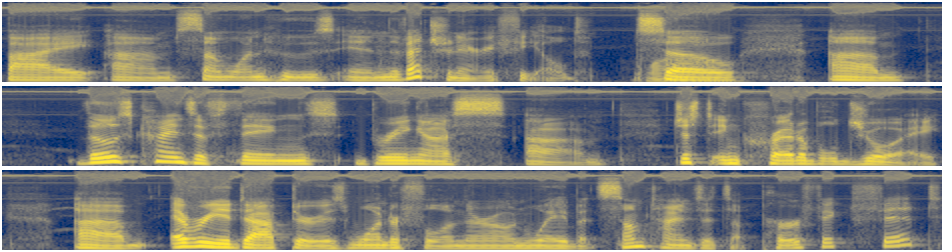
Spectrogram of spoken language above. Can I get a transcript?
by um, someone who's in the veterinary field. So um, those kinds of things bring us um, just incredible joy. Um, every adopter is wonderful in their own way, but sometimes it's a perfect fit.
